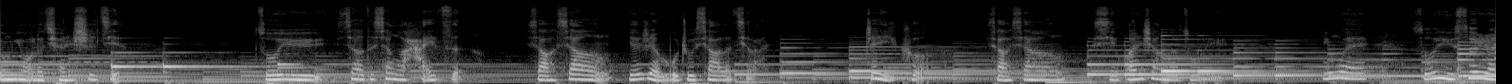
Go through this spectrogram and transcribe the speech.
拥有了全世界。左宇笑得像个孩子，小象也忍不住笑了起来。这一刻，小象喜欢上了左宇，因为左宇虽然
